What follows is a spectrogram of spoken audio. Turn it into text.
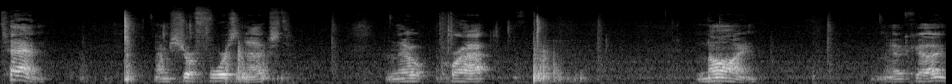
10. I'm sure 4's next. Nope, crap. 9. Okay.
